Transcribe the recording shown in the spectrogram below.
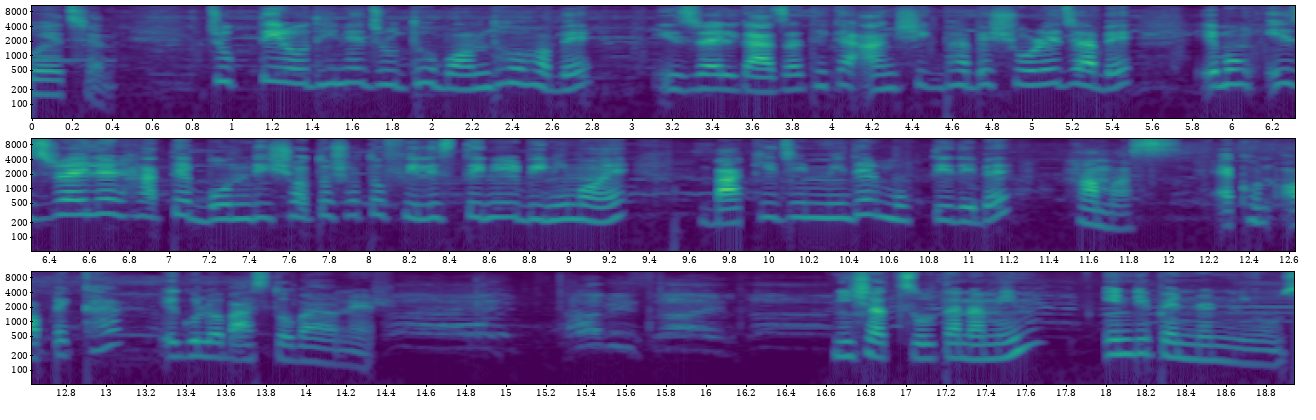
হয়েছেন। চুক্তির অধীনে যুদ্ধ বন্ধ হবে ইসরায়েল গাজা থেকে আংশিকভাবে সরে যাবে এবং ইসরায়েলের হাতে বন্দি শত শত ফিলিস্তিনির বিনিময়ে বাকি জিম্মিদের মুক্তি দেবে হামাস। এখন অপেক্ষা এগুলো বাস্তবায়নের। Nishad Sultana Mim, independent news.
